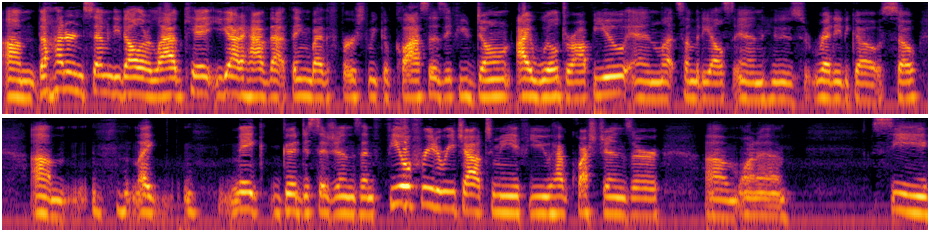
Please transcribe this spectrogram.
Um, the $170 lab kit, you got to have that thing by the first week of classes. If you don't, I will drop you and let somebody else in who's ready to go. So, um, like, make good decisions, and feel free to reach out to me if you have questions or um, want to see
